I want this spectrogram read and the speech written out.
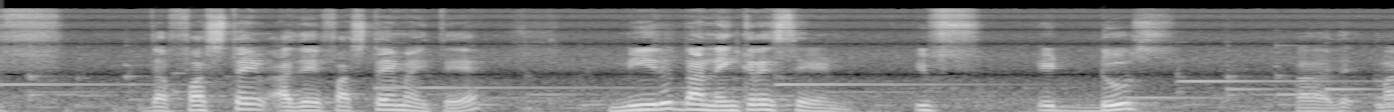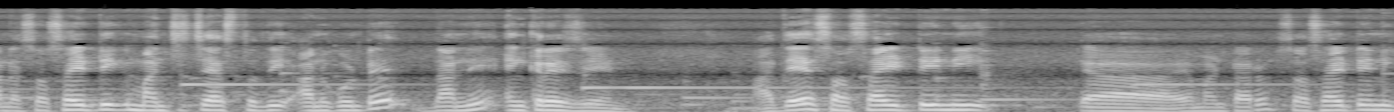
ఇఫ్ ద ఫస్ట్ టైం అదే ఫస్ట్ టైం అయితే మీరు దాన్ని ఎంకరేజ్ చేయండి. ఇఫ్ ఇట్ డూస్ అదే మన సొసైటీకి మంచి చేస్తుంది అనుకుంటే దాన్ని ఎంకరేజ్ చేయండి. అదే సొసైటీని ఏమంటారు? సొసైటీని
